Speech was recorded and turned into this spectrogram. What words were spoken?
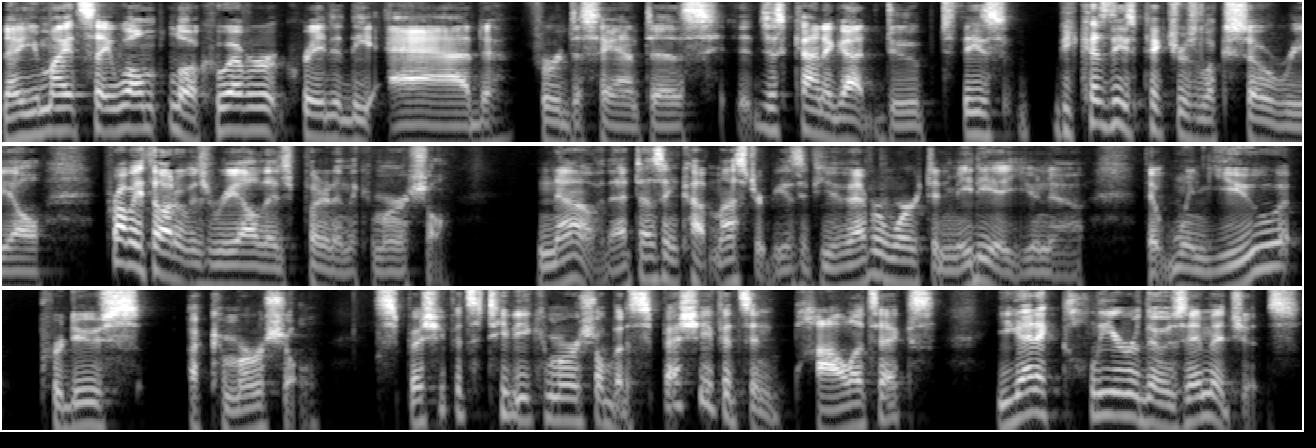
Now you might say, well, look, whoever created the ad for DeSantis, it just kind of got duped. These because these pictures look so real, probably thought it was real, they just put it in the commercial. No, that doesn't cut mustard because if you've ever worked in media, you know that when you produce a commercial, especially if it's a TV commercial, but especially if it's in politics, you got to clear those images.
